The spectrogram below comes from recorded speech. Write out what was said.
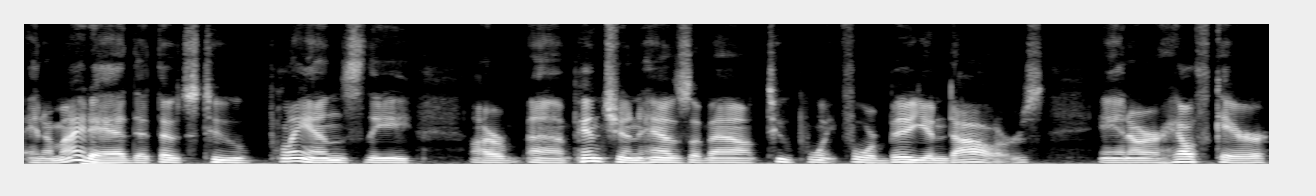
and I might add that those two plans, the our uh, pension has about $2.4 billion, and our health care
